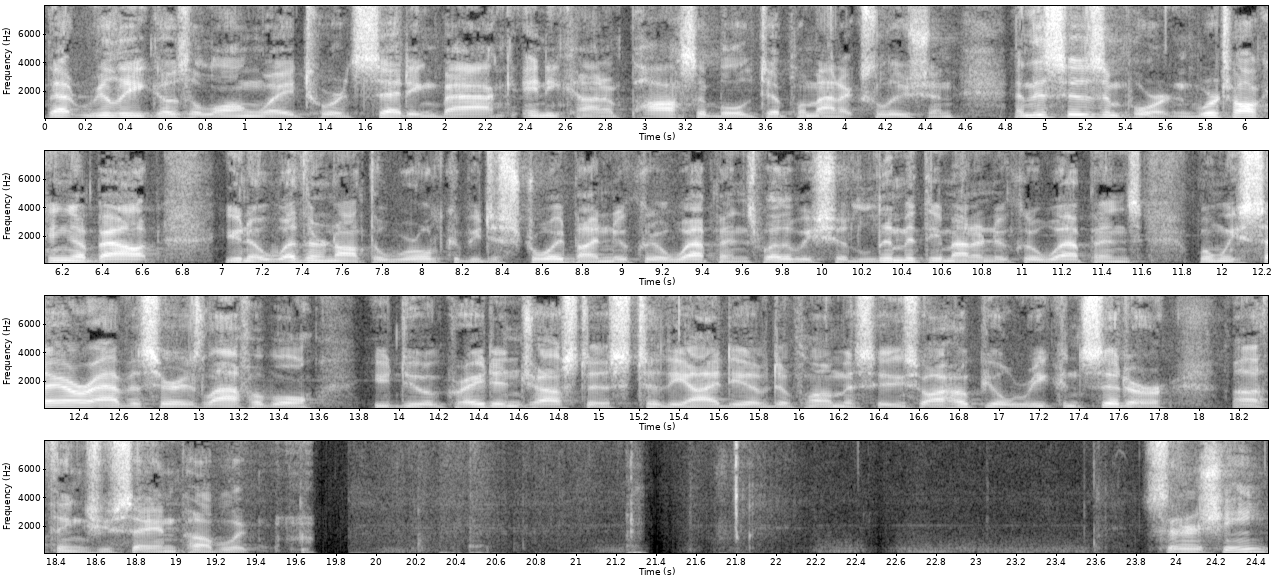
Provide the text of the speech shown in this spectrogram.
That really goes a long way towards setting back any kind of possible diplomatic solution. And this is important. We're talking about, you know, whether or not the world could be destroyed by nuclear weapons, whether we should limit the amount of nuclear weapons. When we say our adversary is laughable, you do a great injustice to the idea of diplomacy. So I hope you'll reconsider uh, things you say in public. Senator Shaheen.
